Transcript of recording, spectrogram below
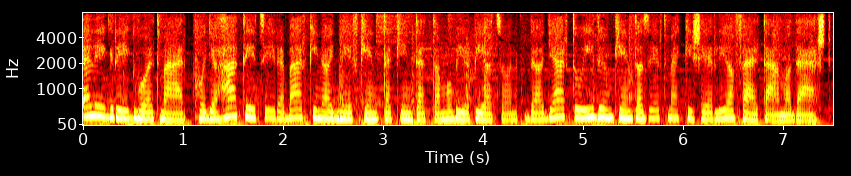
Elég rég volt már, hogy a HTC-re bárki nagy névként tekintett a mobilpiacon, de a gyártó időnként azért megkísérli a feltámadást.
